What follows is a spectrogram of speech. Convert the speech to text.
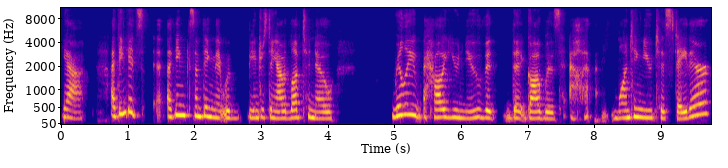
Yeah. I think it's I think something that would be interesting. I would love to know really how you knew that that God was wanting you to stay there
